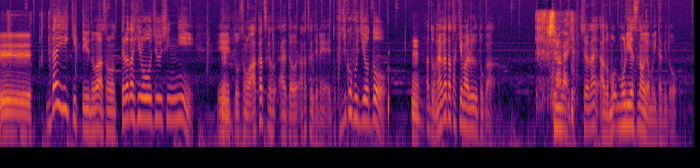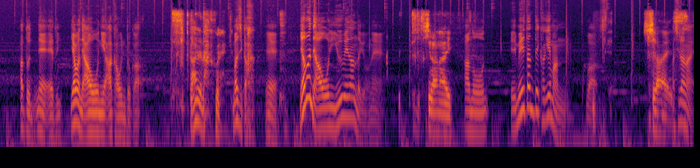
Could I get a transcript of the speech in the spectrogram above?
へえ。第1期っていうのは、その寺田博を中心に、えっ、と、その赤塚、あと赤塚じゃない、えっ、と、藤子不二雄と、うん。あと永田竹丸とか、知らない。知らない？あとも森保直哉もいたけど。あとねえっ、と山根青鬼赤鬼とか。誰だ、これ？マジか。ええ。山根青鬼有名なんだけどね。知らない。あの、えー名探偵影マンは。知らない知らない、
